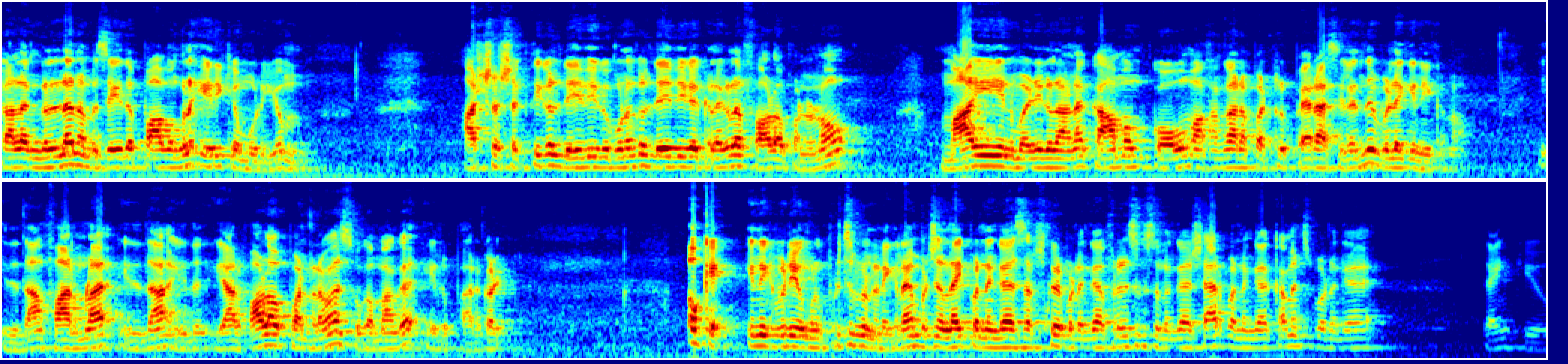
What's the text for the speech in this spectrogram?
காலங்களில் நம்ம செய்த பாவங்களை எரிக்க முடியும். அஷ்ட சக்திகள் தெய்வீக குணங்கள் தெய்வீக கலைகளை ஃபாலோ பண்ணணும். மாயையின் வழிகளான காமம் கோபம் அகங்காரப்பற்று பேராசிலேருந்து விலகி நிற்கணும். இதுதான் ஃபார்முலா இதுதான் இது. யார் ஃபாலோ பண்ணுறவங்க சுகமாக இருப்பார்கள். ஓகே இன்றைக்கி வீடியோ உங்களுக்கு பிடிச்சிருக்கும்னு நினைக்கிறேன். பிடிச்ச லைக் பண்ணுங்கள் சப்ஸ்கிரைப் பண்ணுங்கள் ஃப்ரெண்ட்ஸுக்கு சொல்லுங்கள் ஷேர் பண்ணுங்கள் கமெண்ட்ஸ் பண்ணுங்கள் தேங்க்யூ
